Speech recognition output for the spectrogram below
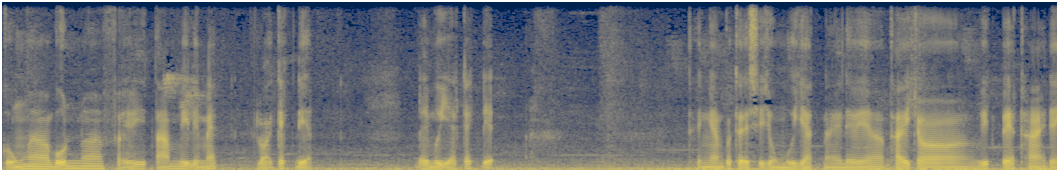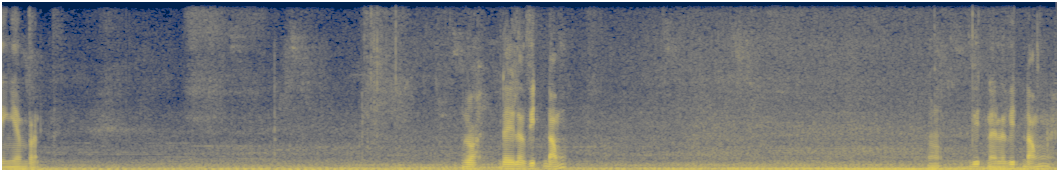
cũng à, 4,8mm loại cách điện. Đây mũi dẹt cách điện. Thì anh em có thể sử dụng mũi dẹt này để à, thay cho vít PS2 để anh em vặn. Rồi, đây là vít đóng vít này là vít đóng này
